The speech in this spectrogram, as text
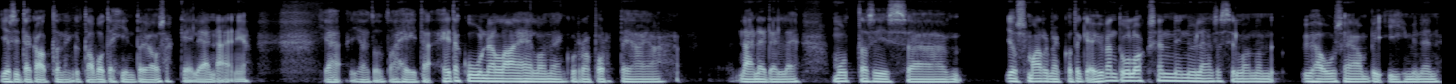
ja sitä kautta niin kuin tavoitehintoja osakkeille ja näin. Ja, ja, ja tota, heitä, heitä kuunnellaan ja heillä on niin kuin raportteja ja näin edelleen. Mutta siis ää, jos Marimekko tekee hyvän tuloksen, niin yleensä silloin on yhä useampi ihminen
